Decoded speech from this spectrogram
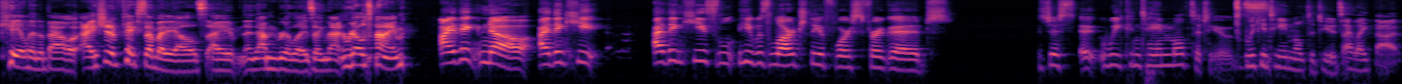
kaylin about i should have picked somebody else i and i'm realizing that in real time I think no. I think he. I think he's he was largely a force for good. Just uh, we contain multitudes. we contain multitudes i like that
